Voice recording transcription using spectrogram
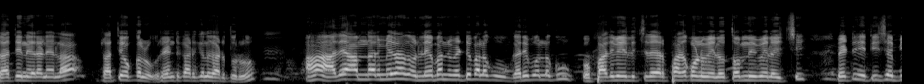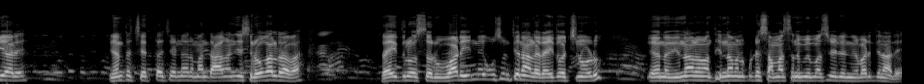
ప్రతి నెల నెల ప్రతి ఒక్కరు రెంట్ కాడికెళ్ళి కడుతురు అదే ఆమ్దాని మీద లేబర్ని పెట్టి వాళ్ళకు గరీబ్ వాళ్ళకు పదివేలు ఇచ్చి పదకొండు వేలు తొమ్మిది వేలు ఇచ్చి పెట్టి తీసేపియాలి ఇదంతా చెత్త చెండారం అంత ఆగం చేసి రోగాలు రావా? రైతులు వస్తారు. వాడు ఇన్నే కూర్చుని తినాలి? రైతు వచ్చినోడు ఏమైనా తినాలి తిన్నామనుకుంటే సంవత్సరం విమర్శ నిలబడి తినాలి.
